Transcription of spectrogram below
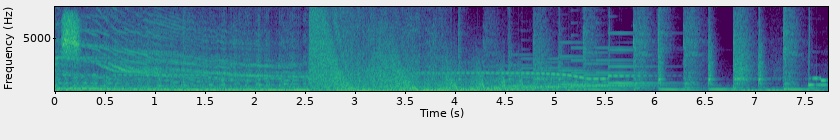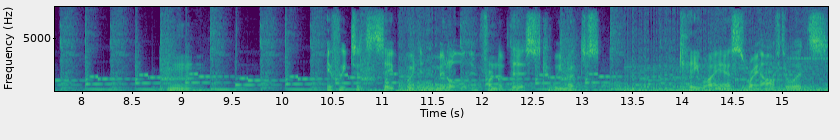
Nice. Hmm. If we took the save point in the middle, in front of this, could we not just KYS right afterwards?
